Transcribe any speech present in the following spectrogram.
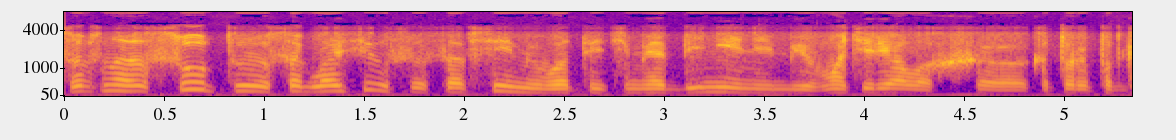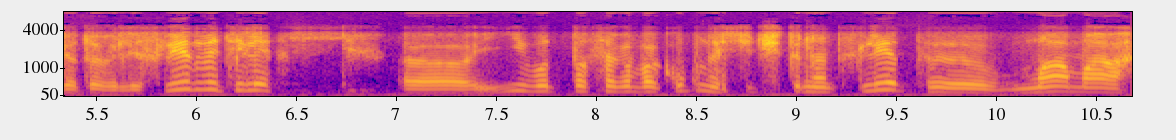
Собственно, суд согласился со всеми вот этими обвинениями в материалах, э, которые подготовили следователи. Э, и вот по совокупности 14 лет э, мама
